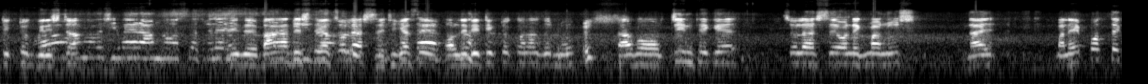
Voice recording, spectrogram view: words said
টিকটক ব্রিজটা। এই যে বাংলাদেশ থেকে চলে আসছে ঠিক আছে? অলরেডি টিকটক করার জন্য। তারপর চীন থেকে চলে আসছে অনেক মানুষ। নাই মানে প্রত্যেক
